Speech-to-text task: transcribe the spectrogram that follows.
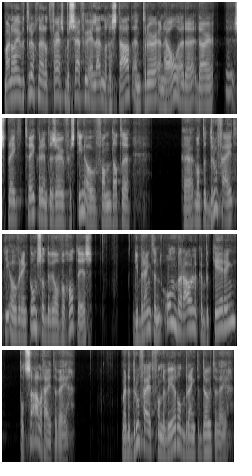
Maar nog even terug naar dat vers, besef uw ellendige staat en treur en hel. Eh, daar eh, spreekt 2 Korinthe 7 vers 10 over, van dat de, uh, want de droefheid die overeenkomstig de wil van God is, die brengt een onberouwelijke bekering tot zaligheid teweeg. Maar de droefheid van de wereld brengt de dood teweeg.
